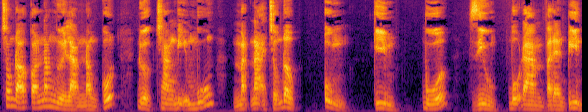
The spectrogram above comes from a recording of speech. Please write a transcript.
trong đó có 5 người làm nòng cốt, được trang bị mũ, mặt nạ chống độc, ủng, kim, búa, dìu, bộ đàm và đèn pin.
